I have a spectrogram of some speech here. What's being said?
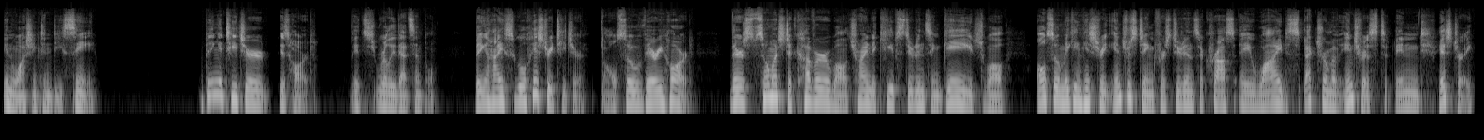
in Washington, D.C. Being a teacher is hard. It's really that simple. Being a high school history teacher, also very hard. There's so much to cover while trying to keep students engaged, while also making history interesting for students across a wide spectrum of interest in history.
